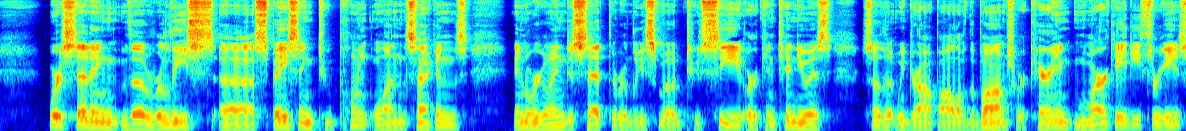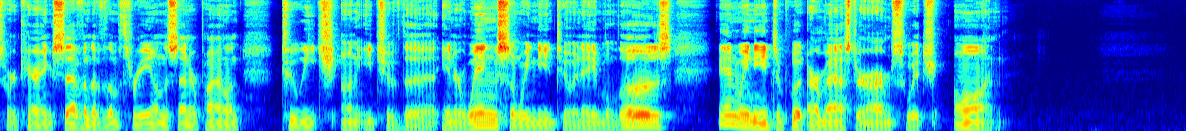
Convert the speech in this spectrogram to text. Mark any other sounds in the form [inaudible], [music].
We're setting the release uh, spacing to 0.1 seconds, and we're going to set the release mode to C or continuous so that we drop all of the bombs. We're carrying Mark 83s. We're carrying seven of them, three on the center pylon, two each on each of the inner wings. So we need to enable those. And we need to put our master arm switch on.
